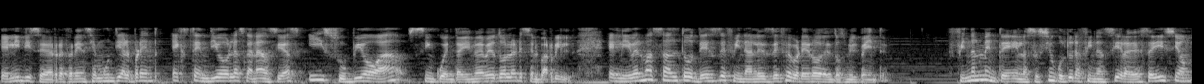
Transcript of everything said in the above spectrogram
El índice de referencia mundial Brent extendió las ganancias y subió a 59 dólares el barril, el nivel más alto desde finales de febrero del 2020. Finalmente, en la sección Cultura Financiera de esta edición,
